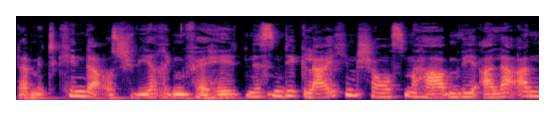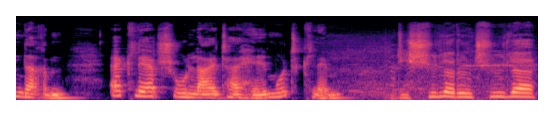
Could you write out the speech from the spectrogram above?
damit Kinder aus schwierigen Verhältnissen die gleichen Chancen haben wie alle anderen, erklärt Schulleiter Helmut Klemm. Die Schülerinnen und Schüler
